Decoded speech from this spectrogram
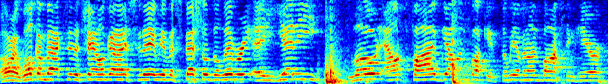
All right, welcome back to the channel, guys. Today we have a special delivery, a Yeti load out five gallon bucket. So we have an unboxing here.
